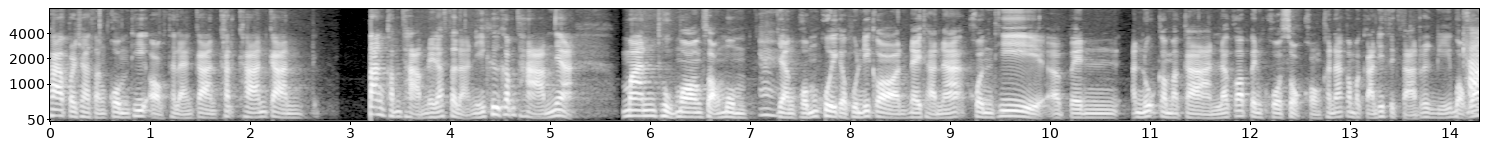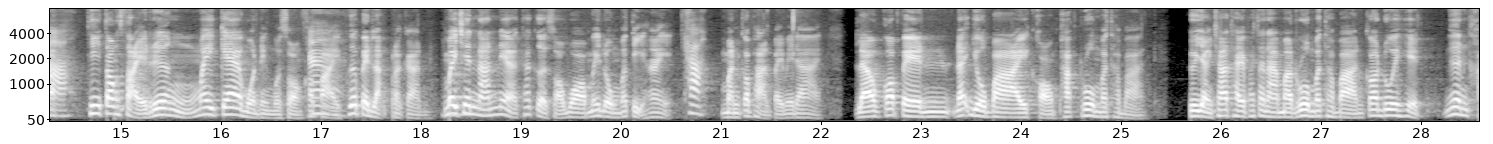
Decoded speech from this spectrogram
ภาคประชาสังคมที่ออกแถลงการคัดค้านการตั้งคำถามในลักษณะนี้คือคำถามเนี่ยมันถูกมองสองมุมอ่าอย่างผมคุยกับคุณนิกรในฐานะคนที่เอ่อเป็นอนุกรรมการ แล้วก็เป็นโฆษกของคณะกรรมการที่ศึกษาเรื่องนี้ บอกว่าค่ะที่ต้องใส่เรื่องไม่แก้หมวดหนึ่งหมวดสองเข้าไปอ่าเพื่อเป็นหลักประกัน ไม่เช่นนั้นเนี่ยถ้าเกิดสวไม่ลงมติให้ค่ะมันก็ผ่านไปไม่ได้ แล้วก็เป็นนโยบายของพรรคร่วมรัฐบาล คืออย่างชาติไทยพัฒนามาร่วมรัฐบาลก็ด้วยเหตุเงื่อนไข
